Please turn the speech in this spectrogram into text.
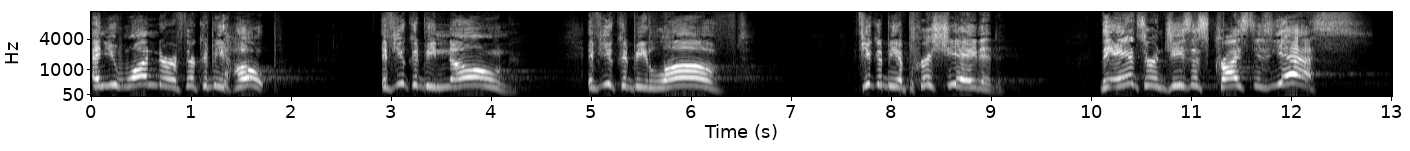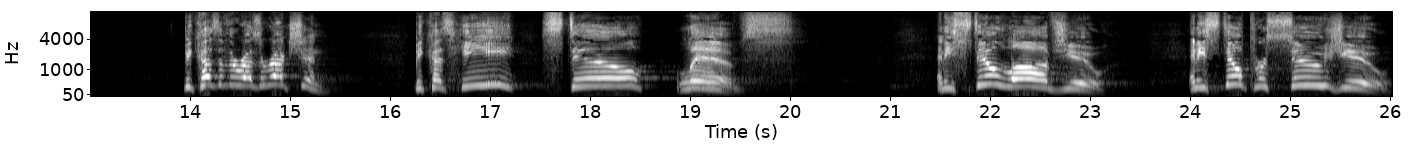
and you wonder if there could be hope, if you could be known, if you could be loved, if you could be appreciated, the answer in Jesus Christ is yes. Because of the resurrection. Because he still lives. And he still loves you. And he still pursues you.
